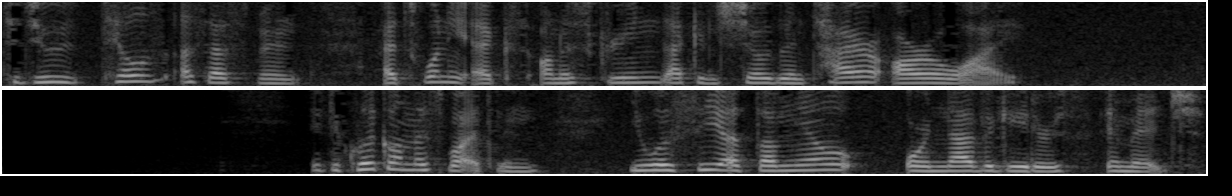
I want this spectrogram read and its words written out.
to do TILs assessment at 20x on a screen that can show the entire ROI. If you click on this button, you will see a thumbnail or navigator's image.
